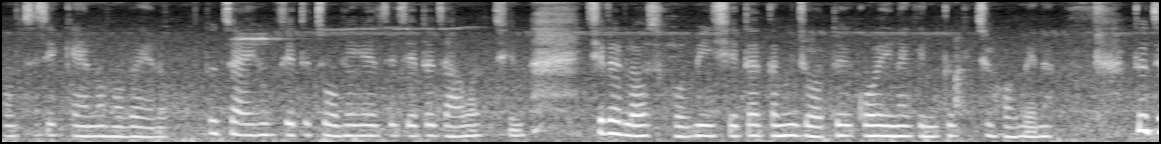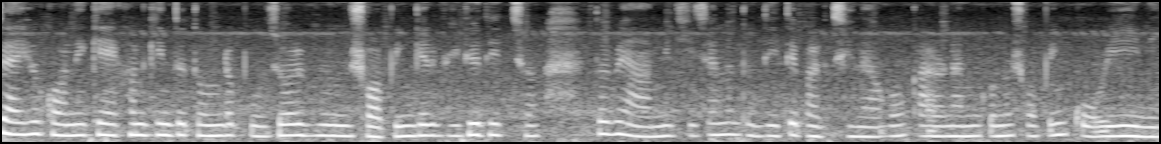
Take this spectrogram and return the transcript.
করছে যে কেন হলো এরকম? তো যাই হোক, যেটা চলে গেছে, যেটা যাওয়ার ছিল, সেটা লস হবেই। সেটা তো আমি যতই করি না কিন্তু কিছু হবে না। তো যাই হোক, অনেকে এখন কিন্তু তোমরা পুজোর শপিংয়ের ভিডিও দিচ্ছ। তবে আমি কি জানো তো, দিতে পারছি না গো, কারণ আমি কোনো শপিং করিই নি।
